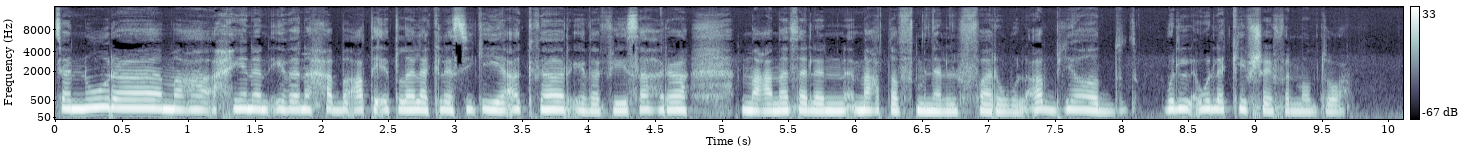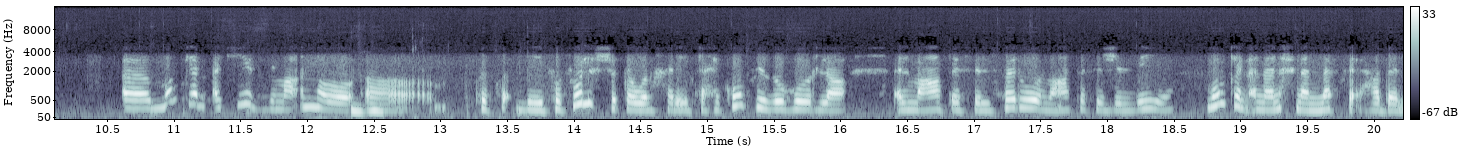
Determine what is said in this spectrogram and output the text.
تنورة مع أحيانا إذا أنا حابة أعطي إطلالة كلاسيكية أكثر إذا في سهرة مع مثلا معطف من الفرو الابيض ولا, ولا كيف شايفه الموضوع؟ آه ممكن أكيد بما إنه آه بفصول الشتاء والخريف رح يكون في ظهور للمعاطف الفرو والمعاطف الجلدية. ممكن ان نحن ننسق هذا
